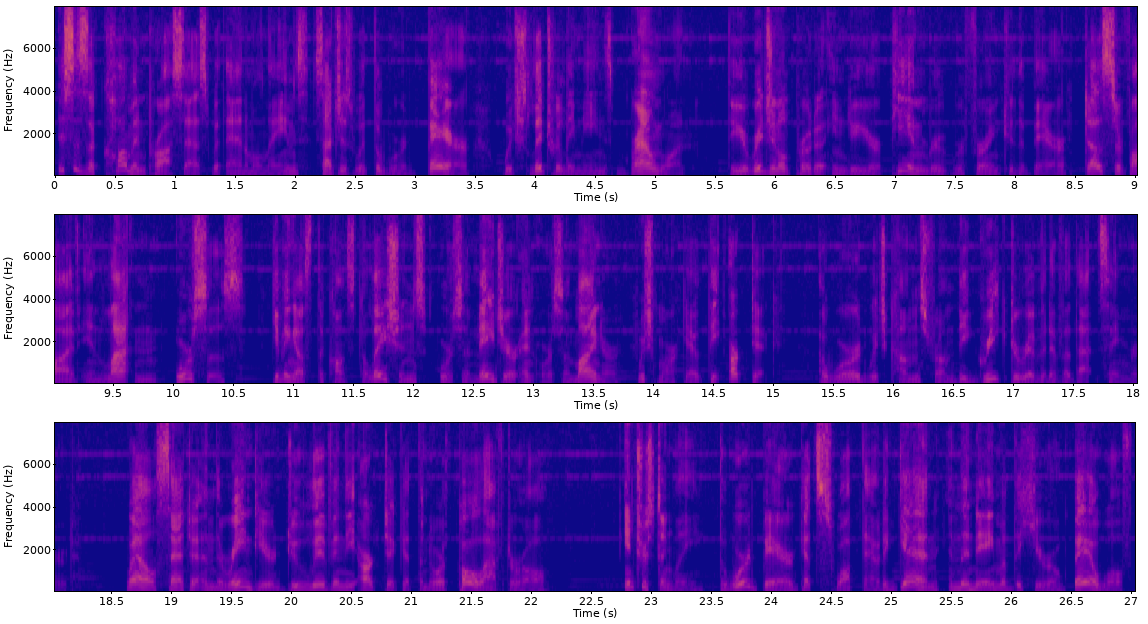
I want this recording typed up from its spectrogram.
This is a common process with animal names, such as with the word bear, which literally means brown one. The original Proto-Indo-European root referring to the bear does survive in Latin Ursus, giving us the constellations Ursa Major and Ursa Minor, which mark out the Arctic, a word which comes from the Greek derivative of that same root. Well, Santa and the reindeer do live in the Arctic at the North Pole after all. Interestingly, the word bear gets swapped out again in the name of the hero Beowulf,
